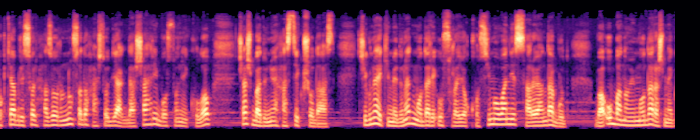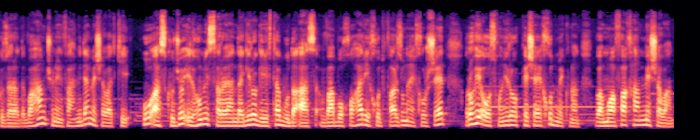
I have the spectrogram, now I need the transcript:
октябри соли 1981 дар шаҳри бостонии кулоб чашм ба дунёи ҳастӣ кушодааст чӣ гунае ки медонед модари ӯ сурайё қосимова низ сароянда буд ва ӯ ба номи модараш мегузарад ва ҳамчунин фаҳмида мешавад ки ӯ аз куҷо илҳоми сарояндагиро гирифта будааст ва бо хоҳари худ фарзунаи хуршед роҳи овозхониро пешаи худ мекунанд ва муваффақ ҳам мешаванд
